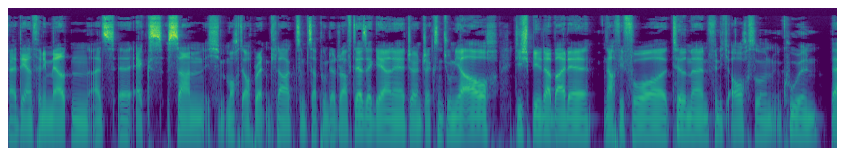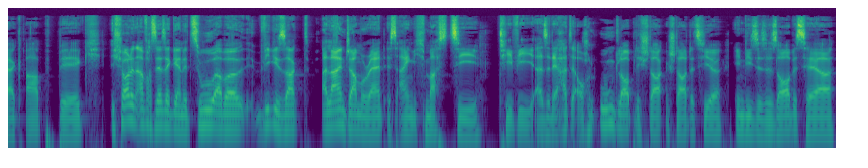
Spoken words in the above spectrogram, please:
der Anthony Melton als äh, Ex-Son. Ich mochte auch Brandon Clark zum Zeitpunkt der Draft sehr, sehr gerne. Jaron Jackson Jr. auch. Die spielen da beide nach wie vor. Tillman finde ich auch so einen coolen Backup-Big. Ich schaue den einfach sehr, sehr gerne zu, aber wie gesagt, allein Ja Morant ist eigentlich Must-See. TV. Also der hatte auch einen unglaublich starken Start jetzt hier in diese Saison bisher.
